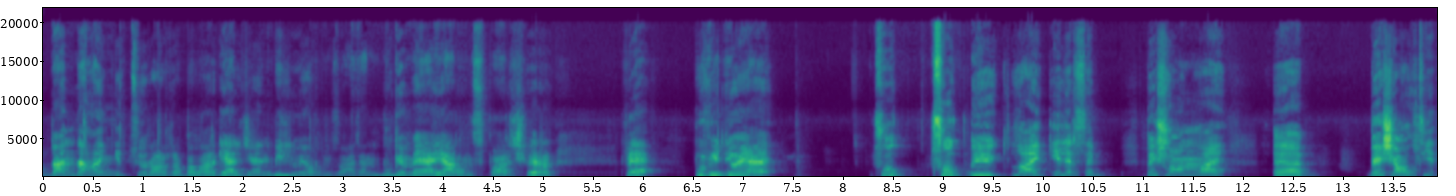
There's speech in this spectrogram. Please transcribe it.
ben de hangi tür arabalar geleceğini bilmiyorum zaten. Bugün veya yarın sipariş verir. Ve bu videoya çok çok büyük like gelirse 5-10 like e, 5-6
